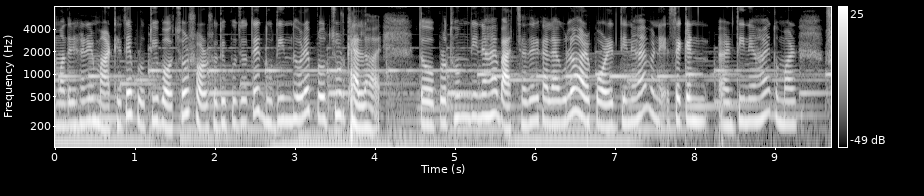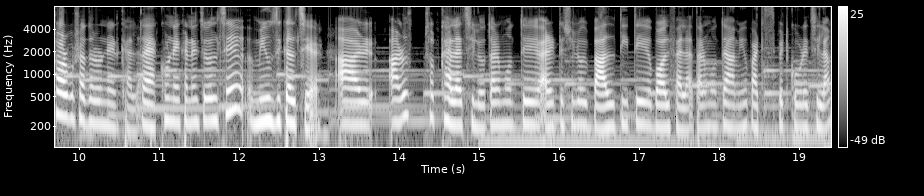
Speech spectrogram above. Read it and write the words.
আমাদের এখানের মাঠেতে প্রতি বছর সরস্বতী পুজোতে দুদিন ধরে প্রচুর খেলা হয়। তো প্রথম দিনে হয় বাচ্চাদের খেলাগুলো আর পরের দিনে হয় মানে সেকেন্ড দিনে হয় তোমার সর্বসাধারণের খেলা। তো এখন এখানে চলছে মিউজিক্যাল চেয়ার আর আরও সব খেলা ছিল, তার মধ্যে আরেকটা ছিল ওই বালতিতে বল ফেলা, তার মধ্যে আমিও পার্টিসিপেট করেছিলাম।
